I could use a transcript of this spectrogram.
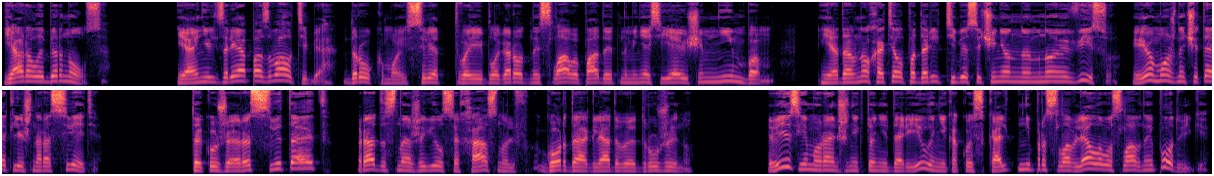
Ярл обернулся. «Я не зря позвал тебя, друг мой, свет твоей благородной славы падает на меня сияющим нимбом. Я давно хотел подарить тебе сочиненную мною вису, ее можно читать лишь на рассвете». «Так уже расцветает?» — радостно оживился Хаснульф, гордо оглядывая дружину. Вис ему раньше никто не дарил, и никакой скальд не прославлял его славные подвиги,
